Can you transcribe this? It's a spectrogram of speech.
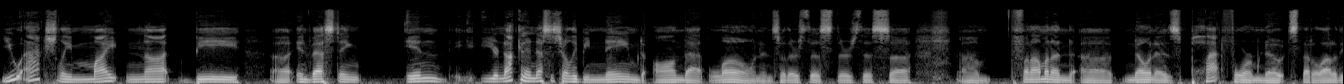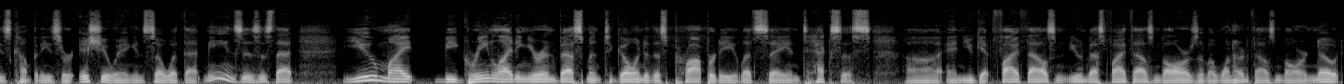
you actually might not be uh, investing in you're not going to necessarily be named on that loan. And so there's this there's this uh, um, phenomenon uh, known as platform notes that a lot of these companies are issuing and so what that means is is that you might be greenlighting your investment to go into this property, let's say in Texas, uh, and you get five thousand, you invest five thousand dollars of a one hundred thousand dollar note.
